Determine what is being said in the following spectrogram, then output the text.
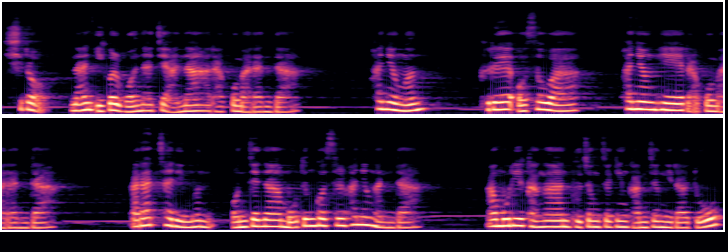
싫어, 난 이걸 원하지 않아 라고 말한다. 환영은 그래, 어서 와, 환영해 라고 말한다. 알아차림은 언제나 모든 것을 환영한다. 아무리 강한 부정적인 감정이라도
